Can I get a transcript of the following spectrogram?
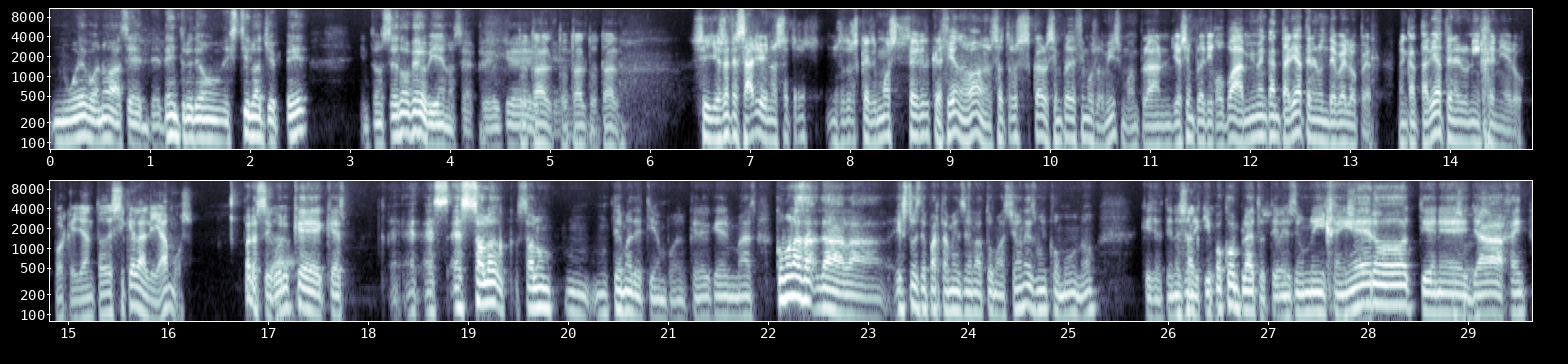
nuevo, ¿no? O sea, dentro de un estilo HP, entonces lo veo bien, o sea, creo que... Total, total, total. Sí, es necesario y nosotros, nosotros queremos seguir creciendo, ¿no? Nosotros, claro, siempre decimos lo mismo. En plan, yo siempre digo, a mí me encantaría tener un developer, me encantaría tener un ingeniero, porque ya entonces sí que la liamos. Pero seguro que, que, es, es solo, solo un, un, tema de tiempo. Creo que es más. Como las, la, la, estos departamentos en la automación es muy común, ¿no? Que ya tienes Exacto. un equipo completo, tienes un ingeniero, tienes ya gente,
